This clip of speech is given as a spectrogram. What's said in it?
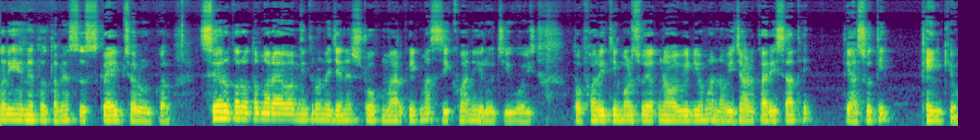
કરી તો તમે સબસ્ક્રાઈબ જરૂર કરો. શેર કરો તમારા એવા મિત્રોને જેને સ્ટોક માર્કેટમાં શીખવાની રુચિ હોય. તો ફરીથી મળશું એક નવા વિડીયોમાં નવી જાણકારી સાથે. ત્યાં સુધી થેન્ક યુ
